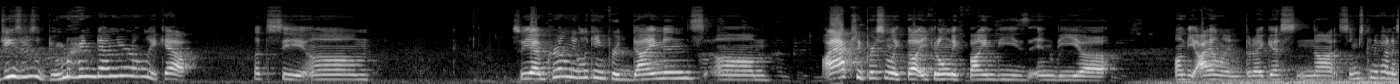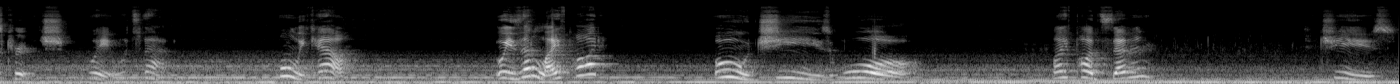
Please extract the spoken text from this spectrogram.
Jeez, there's a boomerang down here? Holy cow. Let's see. Um, so yeah, I'm currently looking for diamonds. Um, I actually personally thought you could only find these in the, uh, on the island, but I guess not. So I'm just gonna kind of search. Wait, what's that? Holy cow. Wait, is that a life pod? Oh, jeez. Whoa. Life pod 7? Jeez.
